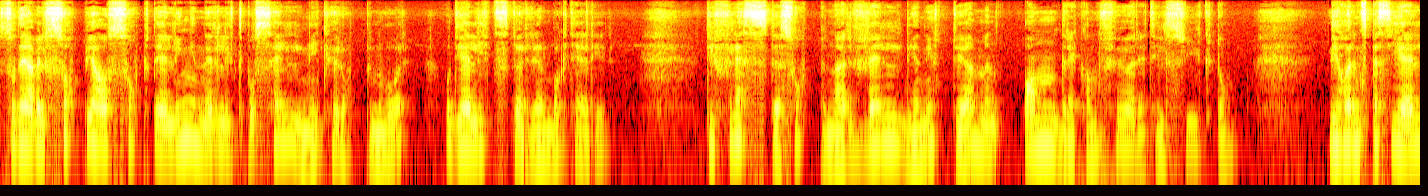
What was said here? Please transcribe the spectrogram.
Så det er vel sopp, ja, og sopp det ligner litt på cellene i kroppen vår, og de er litt større enn bakterier. De fleste soppene er veldig nyttige, men andre kan føre til sykdom. Vi har en spesiell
